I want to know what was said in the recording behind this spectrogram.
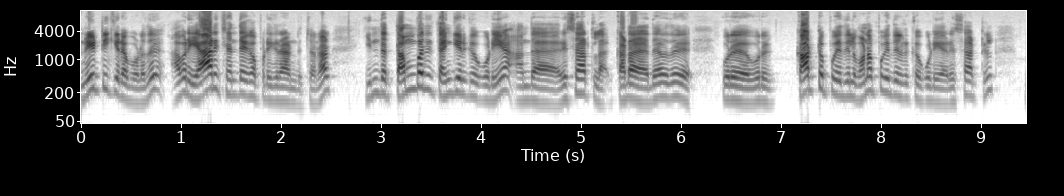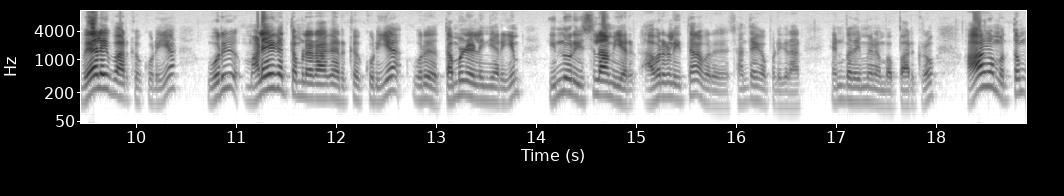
நீட்டிக்கிற பொழுது அவர் யாரை சந்தேகப்படுகிறார்னு சொன்னால் இந்த தம்பதி தங்கியிருக்கக்கூடிய அந்த ரிசார்ட்டில் கடை அதாவது ஒரு ஒரு காட்டுப்பகுதியில் வனப்பகுதியில் இருக்கக்கூடிய ரிசார்ட்டில் வேலை பார்க்கக்கூடிய ஒரு மலையக தமிழராக இருக்கக்கூடிய ஒரு தமிழ் இளைஞரையும் இன்னொரு இஸ்லாமியர் அவர்களைத்தான் அவர் சந்தேகப்படுகிறார் என்பதையுமே நம்ம பார்க்கிறோம். ஆக மொத்தம்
